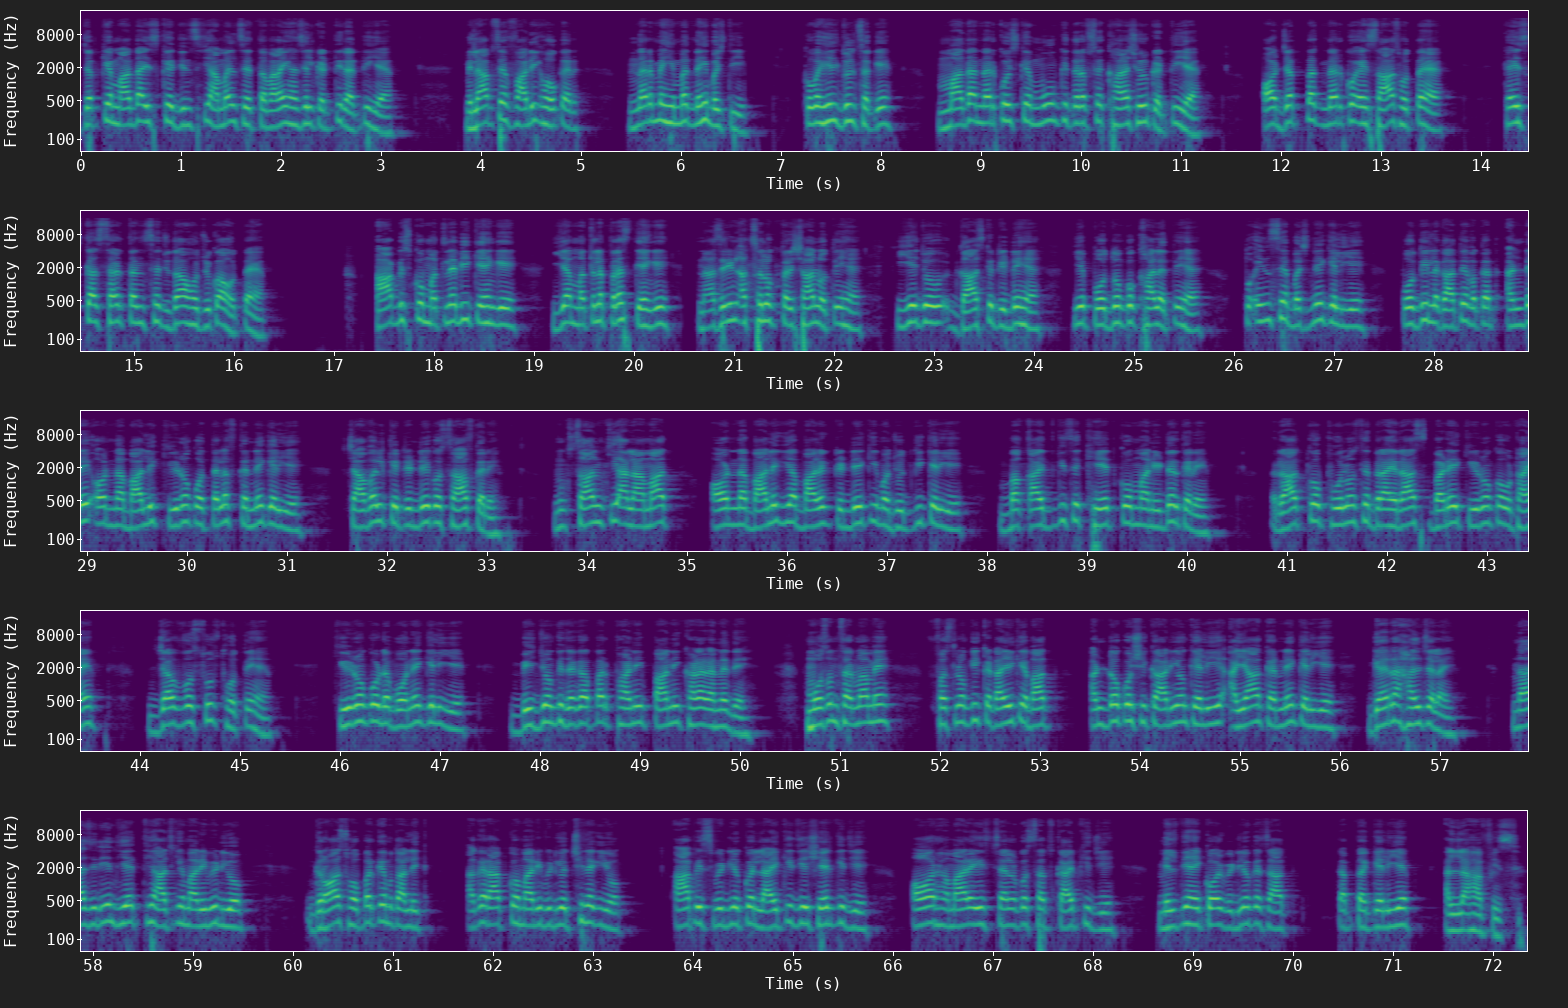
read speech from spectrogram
जबकि मादा इसके जिनसी अमल से तोानाई हासिल करती रहती है। मिलाप से फारिग होकर नर में हिम्मत नहीं बचती कि वह हिल जुल सके। मादा नर को इसके मुँह की तरफ़ से खाना शुरू करती है और जब तक नर को एहसास होता है कि इसका सर तन से जुदा हो चुका होता है। आप इसको मतलब ही कहेंगे या मतलब परस्त कहेंगे, नाजरीन, अक्सर लोग परेशान होते हैं कि ये जो घास के टिड्डे हैं, ये पौधों को खा लेते हैं। तो इनसे बचने के लिए पौधी लगाते वक्त अंडे और नाबालिग कीड़ों को तलफ करने के लिए चावल के टिड्डे को साफ़ करें। नुकसान की अलामत और नाबालिग या बालिग टिड्डे की मौजूदगी के लिए बाकायदगी से खेत को मानीटर करें। रात को फूलों से बरह रास्त बड़े कीड़ों को उठाएँ जब वो सुस्त होते हैं। कीड़ों को डबोने के लिए बीजों की जगह पर पानी पानी खड़ा रहने दें। मौसम सरमा में फ़सलों की कटाई के बाद अंडों को शिकारियों के लिए अया करने के लिए गहरा हल चलाएँ। नाजरीन, ये थी आज की हमारी वीडियो। ग्रॉस होपर के मुतालिक, अगर आपको हमारी वीडियो अच्छी लगी हो, आप इस वीडियो को लाइक कीजिए, शेयर कीजिए, और हमारे इस चैनल को सब्सक्राइब कीजिए। मिलते हैं एक और वीडियो के साथ। तब तक के लिए अल्लाह हाफिज़।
